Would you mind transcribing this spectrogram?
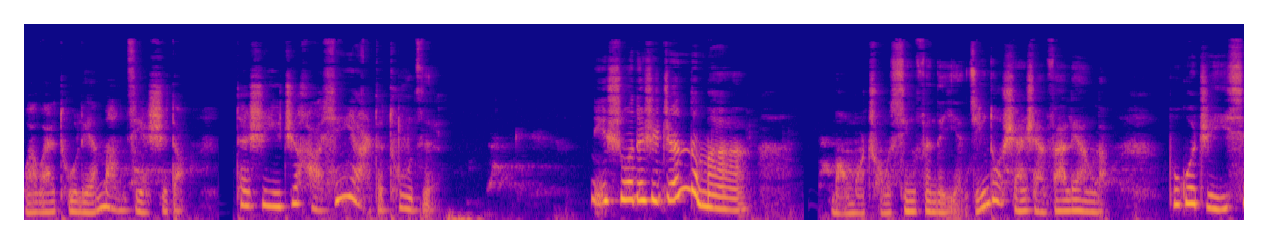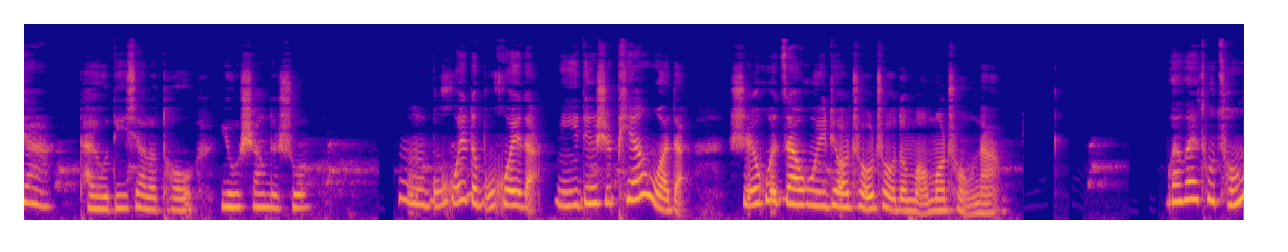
歪歪兔连忙解释道，“它是一只好心眼儿的兔子。”“你说的是真的吗？”毛毛虫兴奋的眼睛都闪闪发亮了，不过只一下，他又低下了头，忧伤地说：“嗯，不会的，不会的，你一定是骗我的。谁会在乎一条丑丑的毛毛虫呢？”歪歪兔从来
